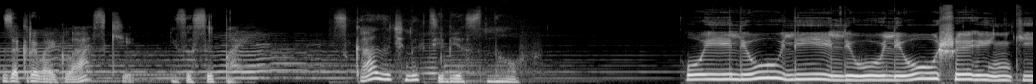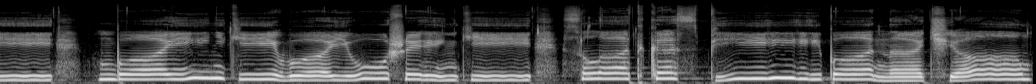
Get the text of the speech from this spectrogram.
Закрывай глазки и засыпай. Сказочных тебе снов. Ой, люли, люлюшеньки, Баиньки, баюшеньки, Сладко спи по ночам,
